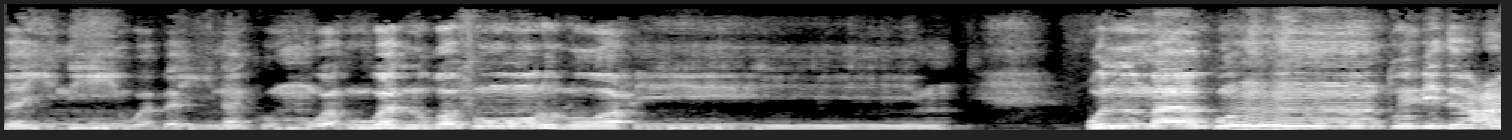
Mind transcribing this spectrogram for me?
بيني وبينكم وهو الغفور الرحيم. قل ما كنت بدعا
